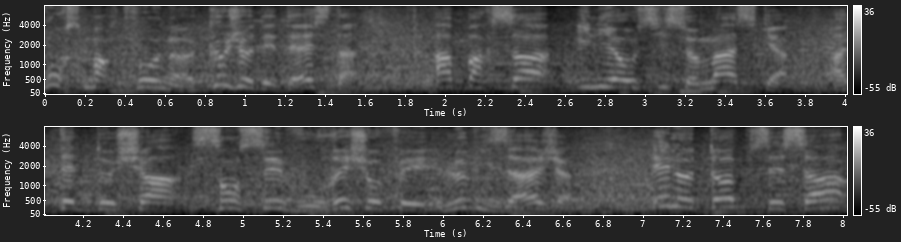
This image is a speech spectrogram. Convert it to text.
pour smartphone que je déteste. À part ça, il y a aussi ce masque à tête de chat censé vous réchauffer le visage. Et le top, c'est ça.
